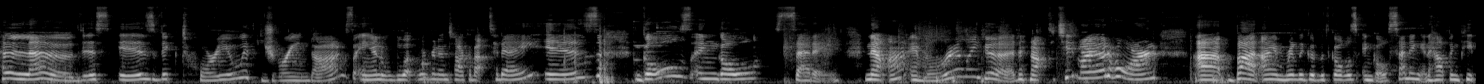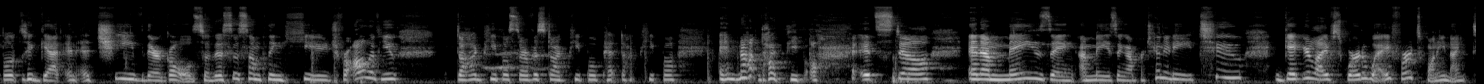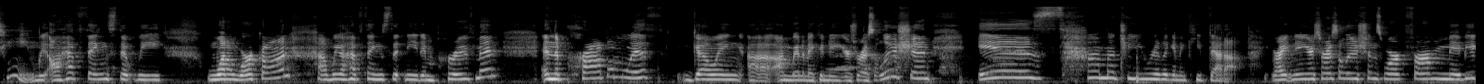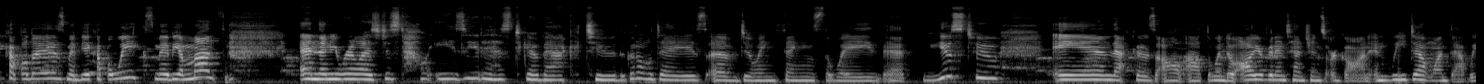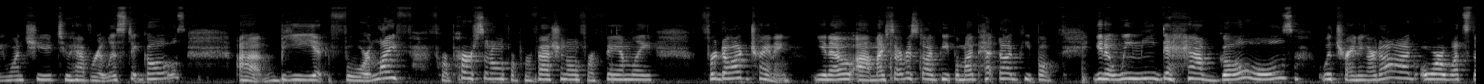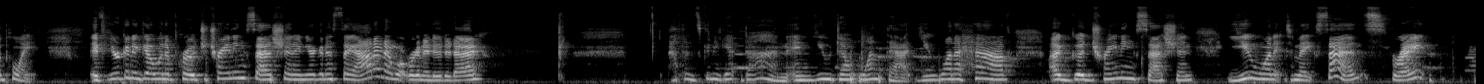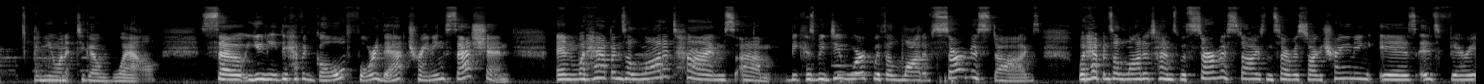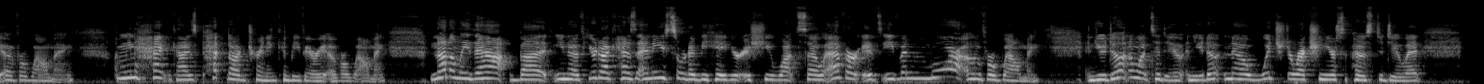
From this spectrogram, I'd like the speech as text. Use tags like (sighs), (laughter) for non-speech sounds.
Hello, this is Victoria with Dream Dogs, and what we're going to talk about today is goals and goal setting. Now, I am really good, not to toot my own horn, uh, but I am really good with goals and goal setting and helping people to get and achieve their goals. So, this is something huge for all of you dog people, service dog people, pet dog people, and not dog people. (laughs) It's still an amazing, amazing opportunity to get your life squared away for 2019. We all have things that we want to work on, uh, we all have things that need improvement. And the problem with going, uh, I'm going to make a New Year's resolution, is how much are you really going to keep that up, right? New Year's resolutions work for maybe a couple days, maybe a couple weeks, maybe a month and then you realize just how easy it is to go back to the good old days of doing things the way that you used to. And that goes all out the window. All your good intentions are gone. And we don't want that. We want you to have realistic goals, uh, be it for life, for personal, for professional, for family, for dog training. You know, uh, my service dog people, my pet dog people, you know, we need to have goals with training our dog, or what's the point? If you're going to go and approach a training session and you're going to say, I don't know what we're going to do today, nothing's going to get done. And you don't want that. You want to have a good training session. You want it to make sense, right? And you want it to go well. So you need to have a goal for that training session. And what happens a lot of times, um, because we do work with a lot of service dogs, what happens a lot of times with service dogs and service dog training is it's very overwhelming. I mean, heck, guys, pet dog training can be very overwhelming. Not only that, but you know, if your dog has any sort of behavior issue whatsoever, it's even more overwhelming. And you don't know what to do, and you don't know which direction you're supposed to do it.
